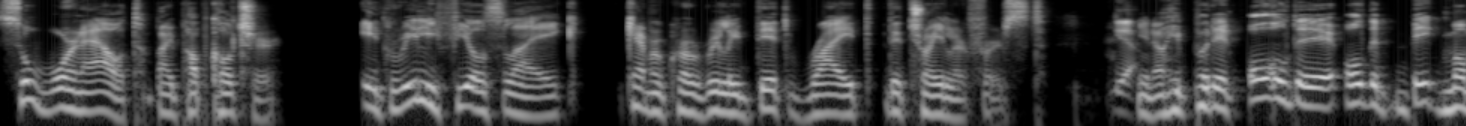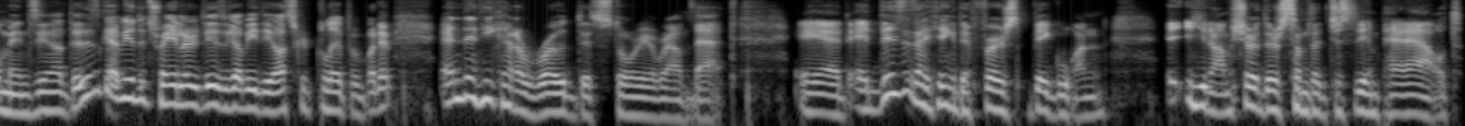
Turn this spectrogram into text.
so worn out by pop culture, it really feels like Cameron Crowe really did write the trailer first. Yeah. You know, he put in all the all the big moments, you know, this is gonna be the trailer, this is gonna be the Oscar clip and whatever. And then he kind of wrote the story around that. And and this is I think the first big one. You know, I'm sure there's some that just didn't pan out.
